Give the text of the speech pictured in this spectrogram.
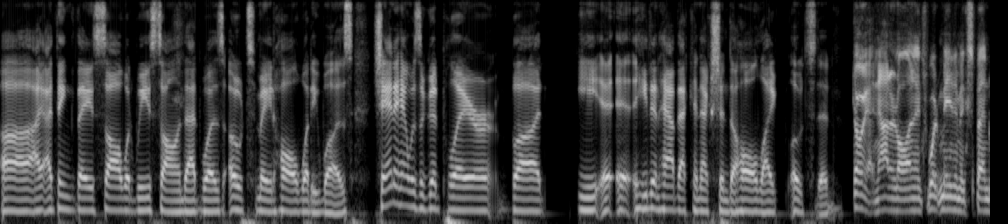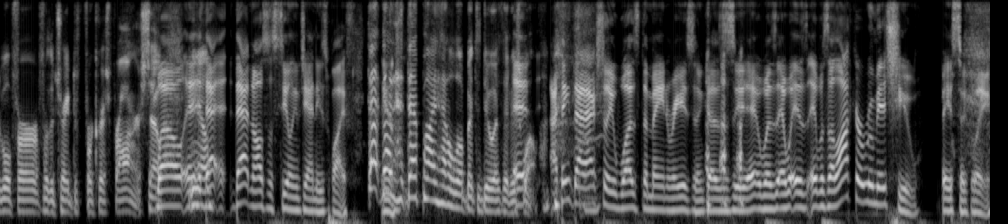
Uh, I, I think they saw what we saw, and that was Oates made Hull what he was. Shanahan was a good player, but he it, it- he didn't have that connection to Hull like Oates did. Oh yeah, not at all, and it's what made him expendable for for the trade for Chris Pronger. So well, you know, that that and also stealing Janney's wife. that that, that probably had a little bit to do with it as It- well. I think that actually was the main reason because it was it was it was a locker room issue basically.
